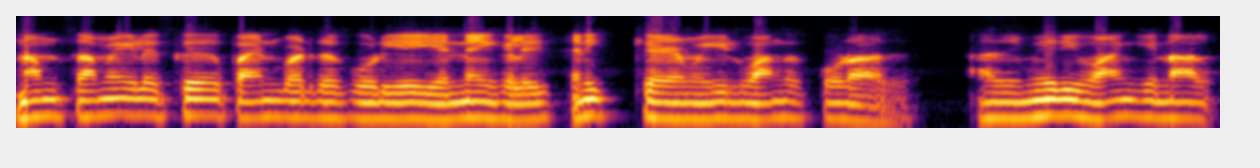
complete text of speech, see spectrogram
நம் சமையலுக்கு பயன்படுத்தக்கூடிய எண்ணெய்களை சனிக்கிழமையில் வாங்கக்கூடாது. அதை மீறி வாங்கினால்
